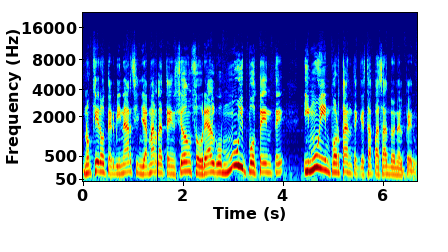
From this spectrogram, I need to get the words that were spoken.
no quiero terminar sin llamar la atención sobre algo muy potente y muy importante que está pasando en el Perú.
